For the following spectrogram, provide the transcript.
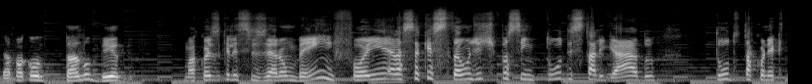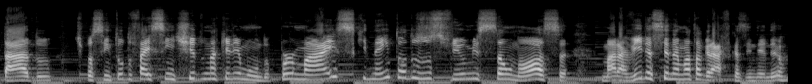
dá pra contar no dedo. Uma coisa que eles fizeram bem foi essa questão de, tipo assim, tudo está ligado, tudo tá conectado, tipo assim, tudo faz sentido naquele mundo. Por mais que nem todos os filmes são, nossa, maravilhas cinematográficas, entendeu?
